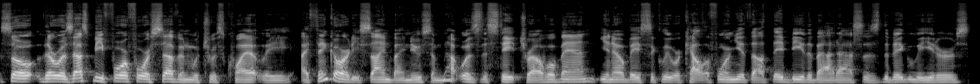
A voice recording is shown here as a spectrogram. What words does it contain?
So there was SB 447, which was quietly, I think, already signed by Newsom. That was the state travel ban, you know, basically where California thought they'd be the badasses, the big leaders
